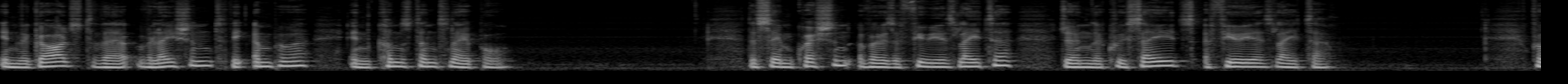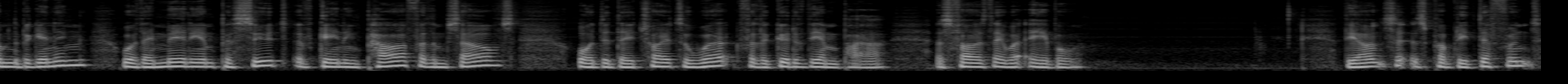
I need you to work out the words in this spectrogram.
in regards to their relation to the emperor in Constantinople. The same question arose a few years later during the Crusades, a few years later. From the beginning, were they merely in pursuit of gaining power for themselves, or did they try to work for the good of the empire as far as they were able? The answer is probably different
